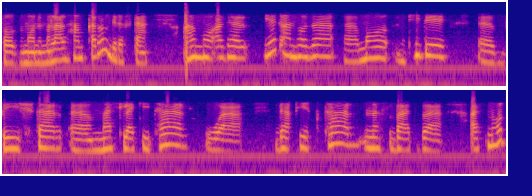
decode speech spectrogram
سازمان ملل هم قرار گرفته. اما اگر یک اندازه ما دید بیشتر مسلکی تر و دقیق تر نسبت به اسناد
